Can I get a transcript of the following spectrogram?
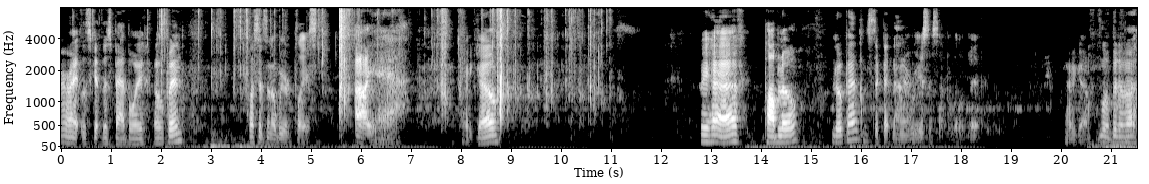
Alright, let's get this bad boy open. Plus it's in a weird place. Oh yeah. There we go. We have Pablo Lopez. Let's stick that down and raise this up a little bit. There we go. A little bit of a.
